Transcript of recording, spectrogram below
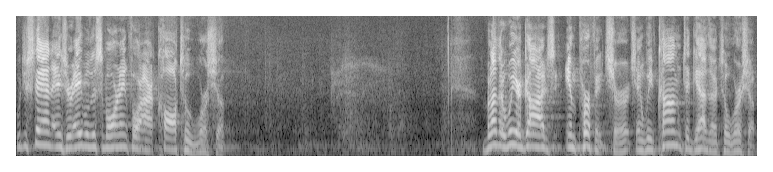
Would you stand as you're able this morning for our call to worship? Brother, we are God's imperfect church, and we've come together to worship.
